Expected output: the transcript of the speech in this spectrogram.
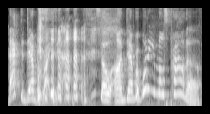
back to Deborah right now. so, uh, Deborah, what are you most proud of?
